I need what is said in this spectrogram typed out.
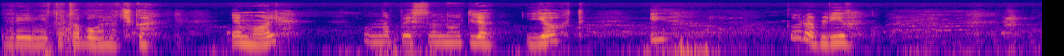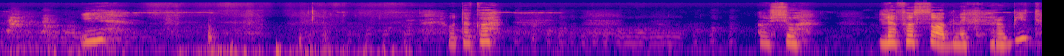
гривень така баночка. Емаль написано для яхт і кораблів. І отака ось для фасадних робіт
